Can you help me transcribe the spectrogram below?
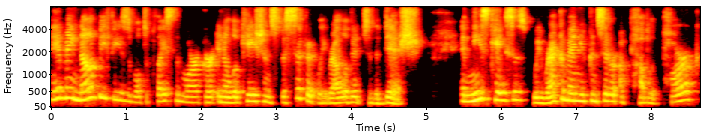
it may not be feasible to place the marker in a location specifically relevant to the dish. In these cases, we recommend you consider a public park,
